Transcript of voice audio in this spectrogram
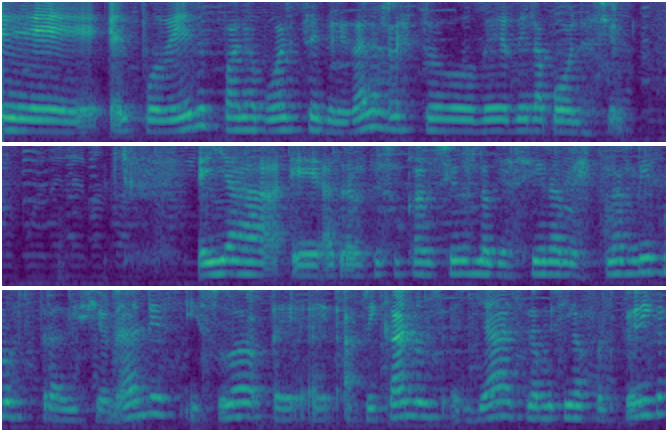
eh, el poder para poder segregar al resto de, la población. Ella eh, a través de sus canciones lo que hacía era mezclar ritmos tradicionales y sudafricanos, eh, el jazz, la música folclórica.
